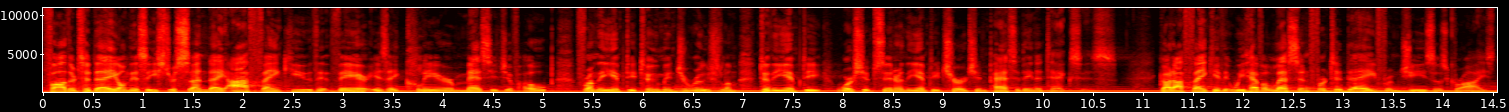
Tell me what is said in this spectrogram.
Father, today on this Easter Sunday, I thank you that there is a clear message of hope from the empty tomb in Jerusalem to the empty worship center and the empty church in Pasadena, Texas. God, I thank you that we have a lesson for today from Jesus Christ.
